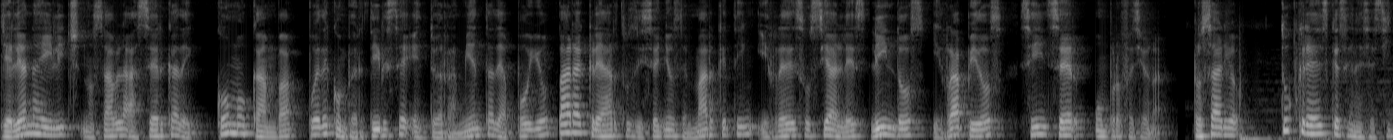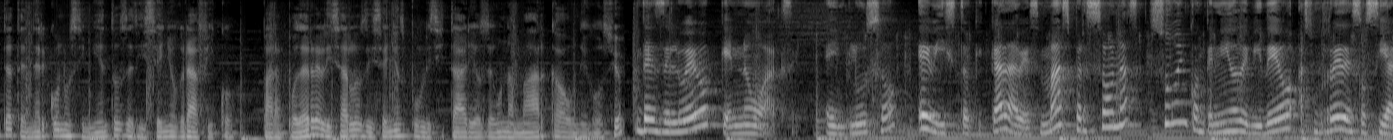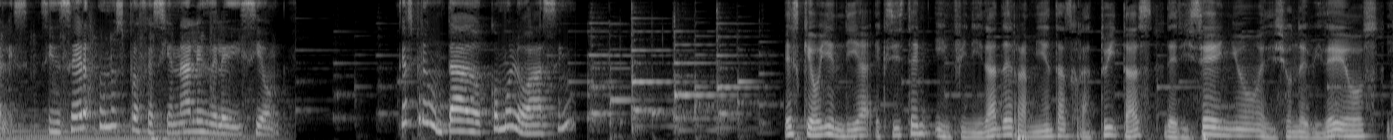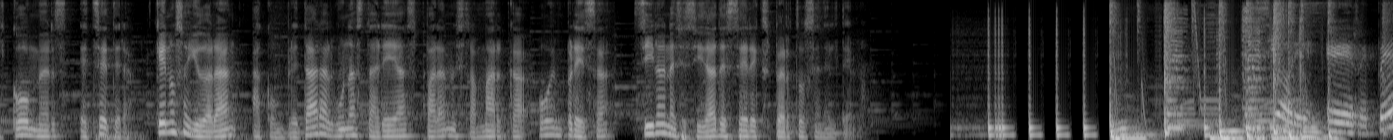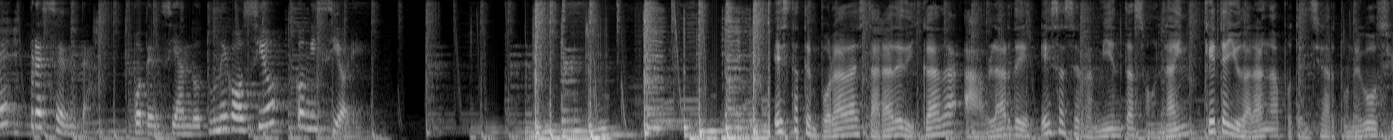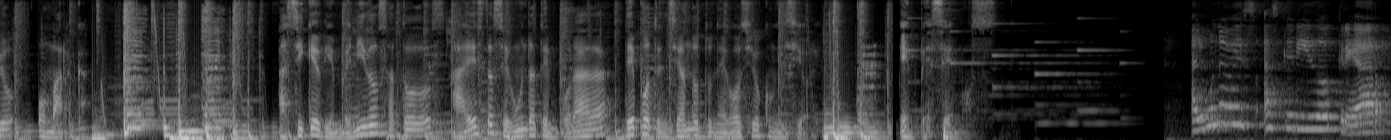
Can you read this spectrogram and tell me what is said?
Yeliana Illich nos habla acerca de cómo Canva puede convertirse en tu herramienta de apoyo para crear tus diseños de marketing y redes sociales lindos y rápidos sin ser un profesional. Rosario, ¿Tú crees que se necesita tener conocimientos de diseño gráfico para poder realizar los diseños publicitarios de una marca o negocio? Desde luego que no, Axel. E incluso he visto que cada vez más personas suben contenido de video a sus redes sociales, sin ser unos profesionales de la edición. ¿Te has preguntado cómo lo hacen? Es que hoy en día existen infinidad de herramientas gratuitas de diseño, edición de videos, e-commerce, etc., que nos ayudarán a completar algunas tareas para nuestra marca o empresa sin la necesidad de ser expertos en el tema. Isiore ERP presenta Potenciando tu negocio con Isiore. Esta temporada estará dedicada a hablar de esas herramientas online que te ayudarán a potenciar tu negocio o marca. Así que bienvenidos a todos a esta segunda temporada de Potenciando tu negocio con Isiore. Empecemos. ¿Alguna vez has querido crear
